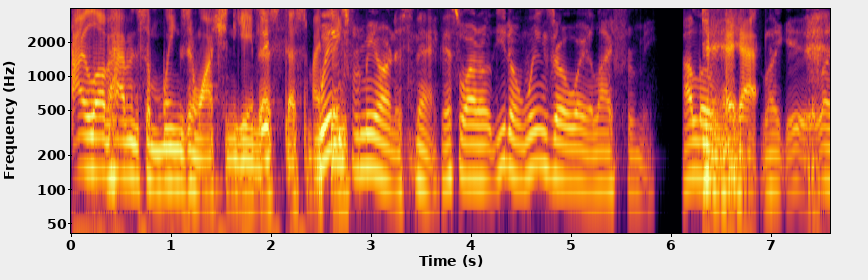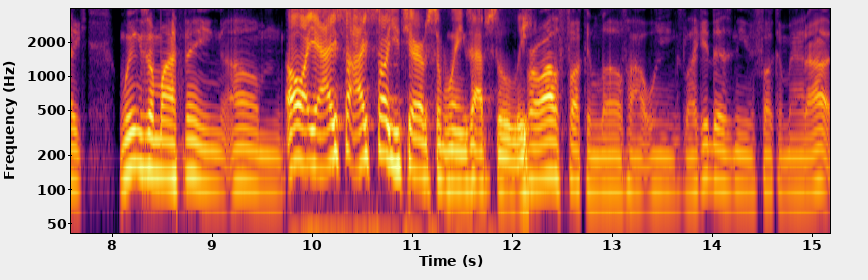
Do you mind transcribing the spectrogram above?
I love having some wings and watching the game. That's that's my wings thing. for me aren't a snack. That's why I don't. You know, wings are a way of life for me. I love wings. Yeah. Like it, like wings are my thing. Um. Oh yeah, I saw I saw you tear up some wings. Absolutely, bro. I fucking love hot wings. Like it doesn't even fucking matter. I,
